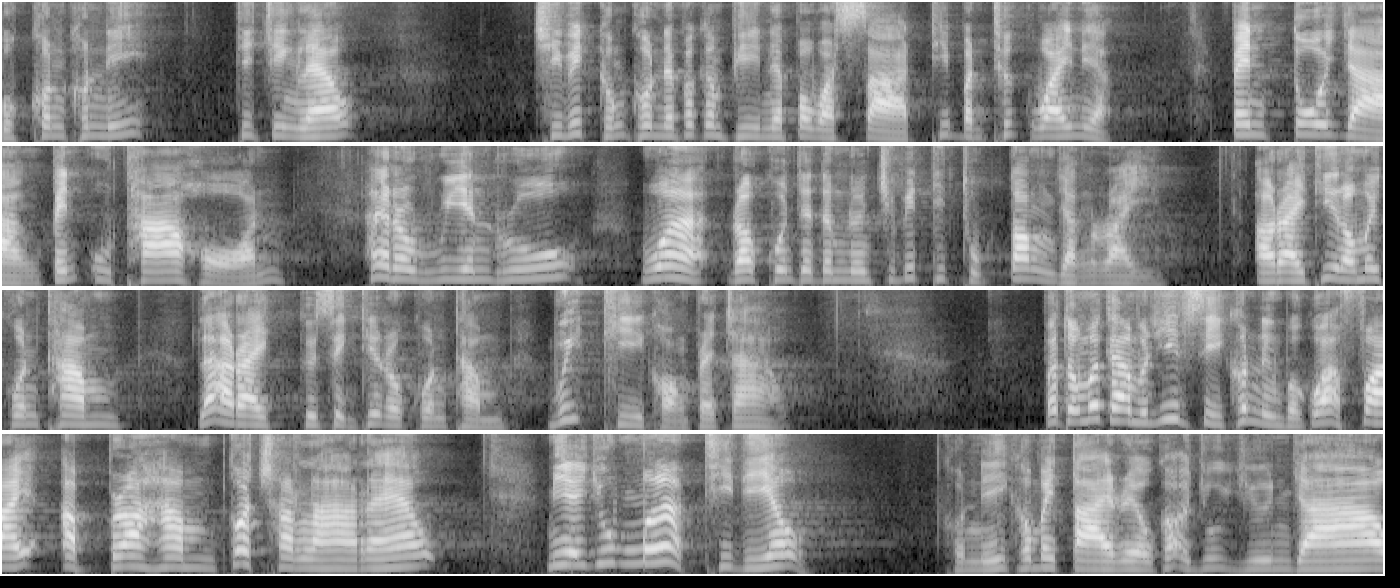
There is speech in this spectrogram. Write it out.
บุคคลคนนี้ที่จริงแล้ว ชีวิตของคนในพระคัมภีร์ในประวัติศาสตร์ที่บันทึกไว้เนี่ยเป็นตัวอย่างเป็นอุทาหรณ์ให้เราเรียนรู้ว่าเราควรจะดำเนินชีวิตที่ถูกต้องอย่างไร อะไรที่เราไม่ควรทำ และอะไรคือสิ่งที่เราควรทำวิธีของพระเจ้าปฐมกาลบทที่24ข้อหนึ่งบอกว่าฝ่ายอับราฮัมก็ชราแล้ว มีอายุมากทีเดียว คนนี้เขาไม่ตายเร็วเขาอายุยืนยาว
